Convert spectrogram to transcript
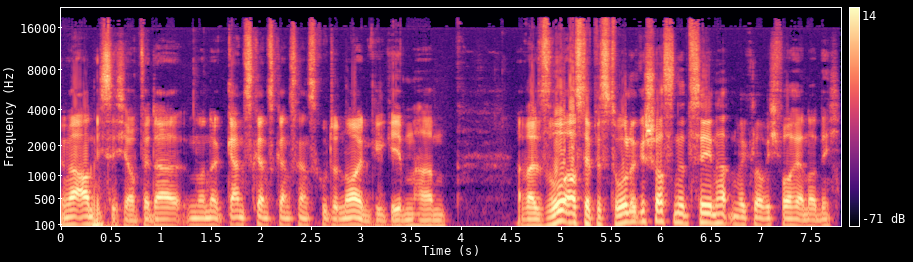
Bin mir auch nicht sicher, ob wir da nur eine ganz, ganz, ganz, ganz gute 9 gegeben haben. Aber so aus der Pistole geschossene 10 hatten wir, glaube ich, vorher noch nicht.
